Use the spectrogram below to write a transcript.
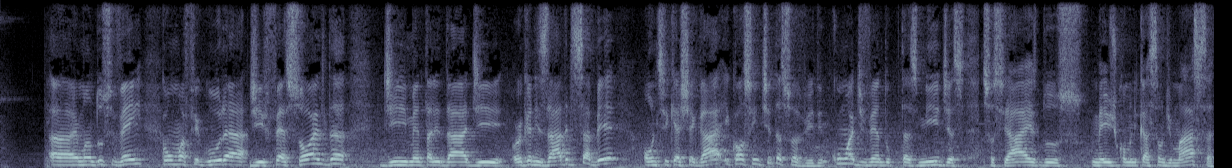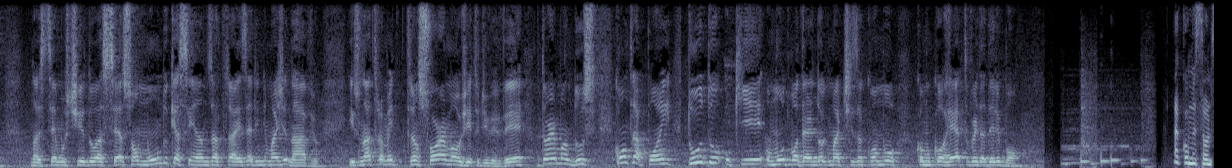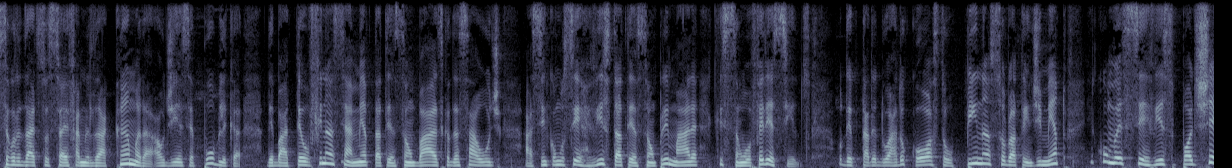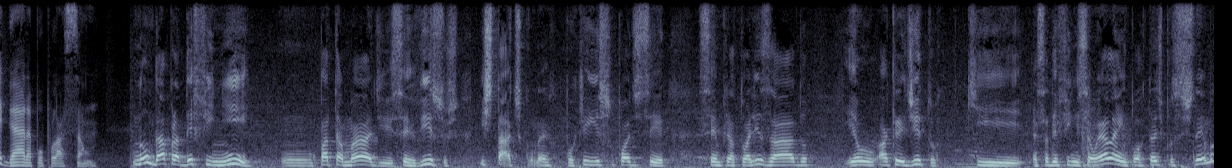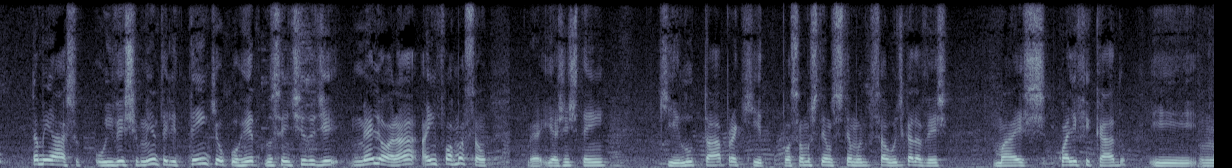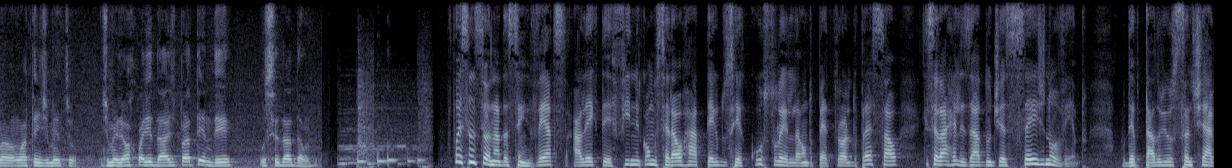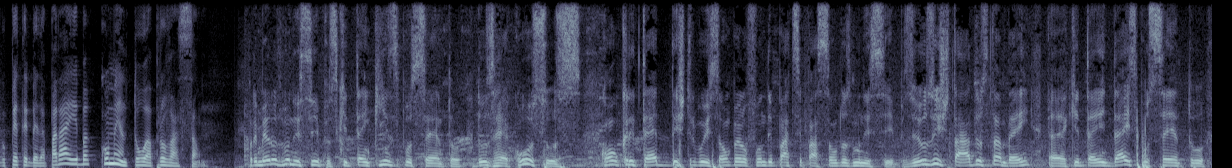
A irmã Dulce vem com uma figura de fé sólida, de mentalidade organizada, de saber onde se quer chegar e qual o sentido da sua vida. Com o advento das mídias sociais, dos meios de comunicação de massa, nós temos tido acesso a um mundo que há 100 anos atrás era inimaginável. Isso naturalmente transforma o jeito de viver. Então, a Irmanduz contrapõe tudo o que o mundo moderno dogmatiza como, como correto, verdadeiro e bom. Comissão de Seguridade Social e Família da Câmara, audiência pública, debateu o financiamento da atenção básica da saúde, assim como o serviço da atenção primária que são oferecidos. O deputado Eduardo Costa opina sobre o atendimento e como esse serviço pode chegar à população. Não dá para definir um patamar de serviços estático, né? Porque isso pode ser sempre atualizado. Eu acredito que essa definição ela é importante para o sistema. Também acho o investimento ele tem que ocorrer no sentido de melhorar a informação. Né? E a gente tem que lutar para que possamos ter um sistema único de saúde cada vez mais qualificado e um atendimento de melhor qualidade para atender o cidadão. Foi sancionada sem vetos a lei que define como será o rateio dos recursos do leilão do petróleo do pré-sal, que será realizado no dia 6 de novembro. O deputado Wilson Santiago, PTB da Paraíba, comentou a aprovação. Primeiro, os municípios que têm 15% dos recursos com o critério de distribuição pelo Fundo de Participação dos Municípios. E os estados também, é, que têm 10%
